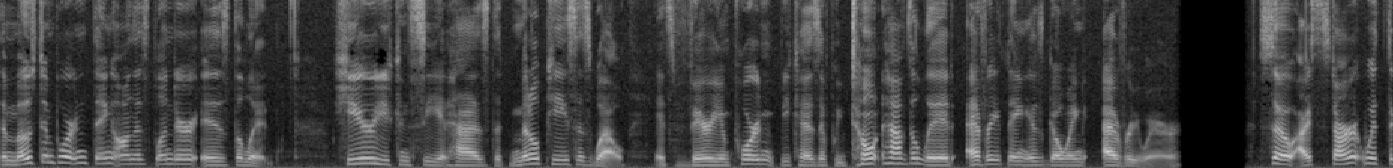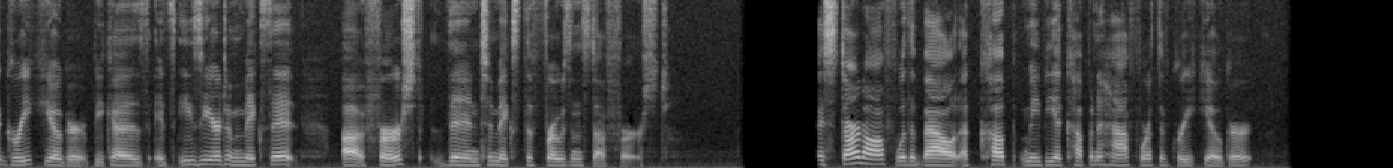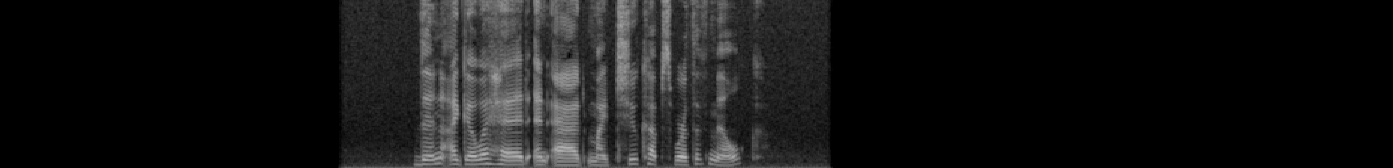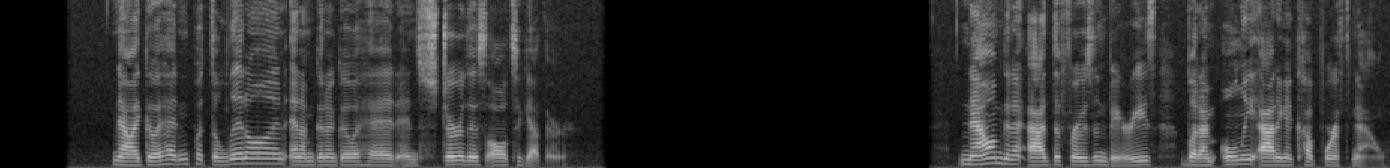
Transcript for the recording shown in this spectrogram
The most important thing on this blender is the lid. Here you can see it has the middle piece as well. It's very important because if we don't have the lid, everything is going everywhere. So I start with the Greek yogurt because it's easier to mix it uh, first than to mix the frozen stuff first. I start off with about a cup, maybe a cup and a half worth of Greek yogurt. Then I go ahead and add my two cups worth of milk. Now I go ahead and put the lid on and I'm going to go ahead and stir this all together. Now I'm going to add the frozen berries, but I'm only adding a cup worth now.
